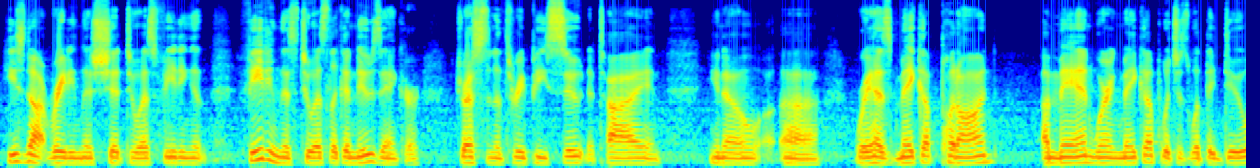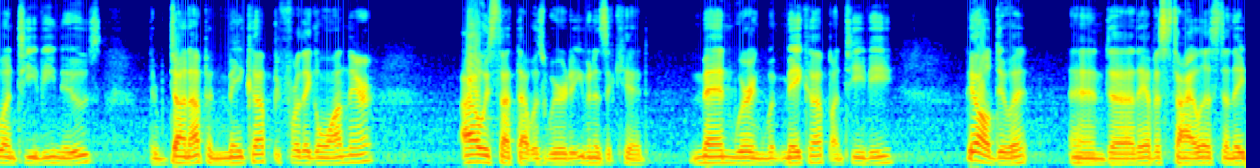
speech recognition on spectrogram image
he's not reading this shit to us, feeding it, feeding this to us like a news anchor, dressed in a three-piece suit and a tie, and you know, uh, where he has makeup put on, a man wearing makeup, which is what they do on TV news. They're done up in makeup before they go on there. I always thought that was weird, even as a kid. Men wearing makeup on TV, they all do it, and uh, they have a stylist, and they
